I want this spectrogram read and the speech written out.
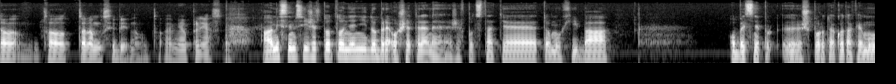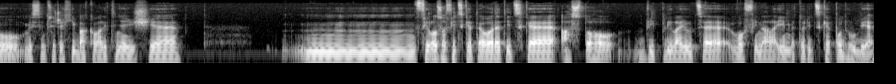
To, to teda musí byť, no. to je mi úplne jasné. Ale myslím si, že toto není dobre ošetrené, že v podstate tomu chýba obecne e, športu ako takému myslím si, že chýba kvalitnejšie mm, filozofické, teoretické a z toho vyplývajúce vo finále i metodické podhubie.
